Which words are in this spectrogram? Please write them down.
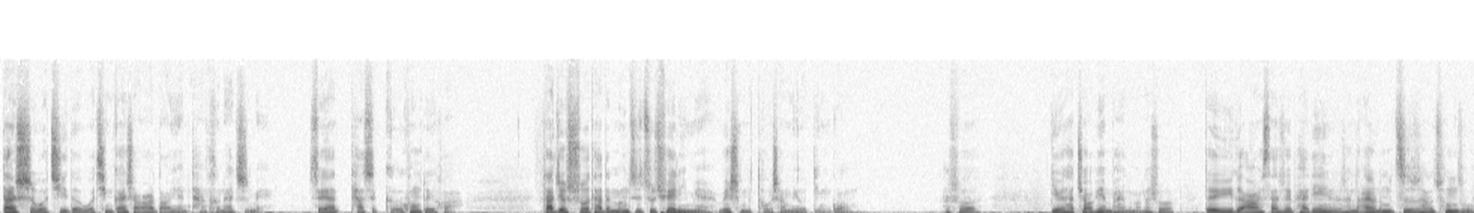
当时我记得我请甘小二导演谈《河南之美》，虽然他是隔空对话，他就说他的《蒙之朱雀》里面为什么头上没有顶光？他说，因为他胶片拍的嘛。他说，对于一个二十三岁拍电影的人，哪有那么制作上的充足？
